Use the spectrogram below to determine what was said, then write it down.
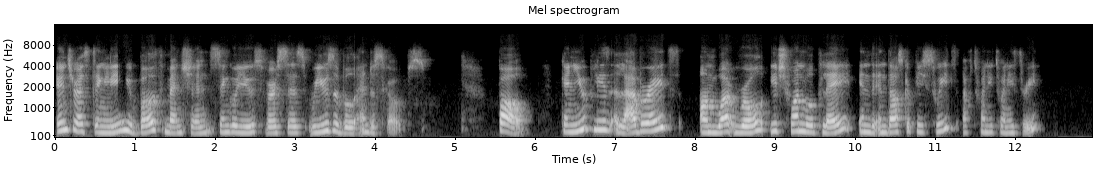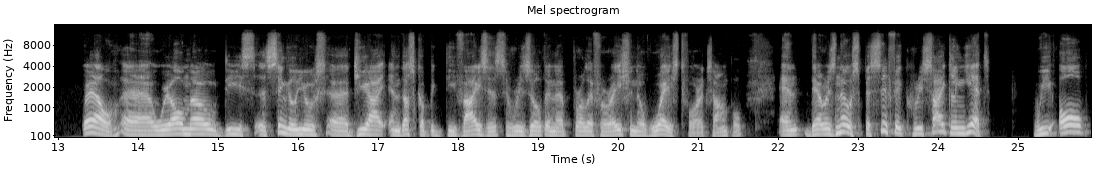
Interestingly, you both mentioned single use versus reusable endoscopes. Paul, can you please elaborate on what role each one will play in the endoscopy suite of 2023? Well, uh, we all know these uh, single-use uh, GI endoscopic devices result in a proliferation of waste, for example, and there is no specific recycling yet. We all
